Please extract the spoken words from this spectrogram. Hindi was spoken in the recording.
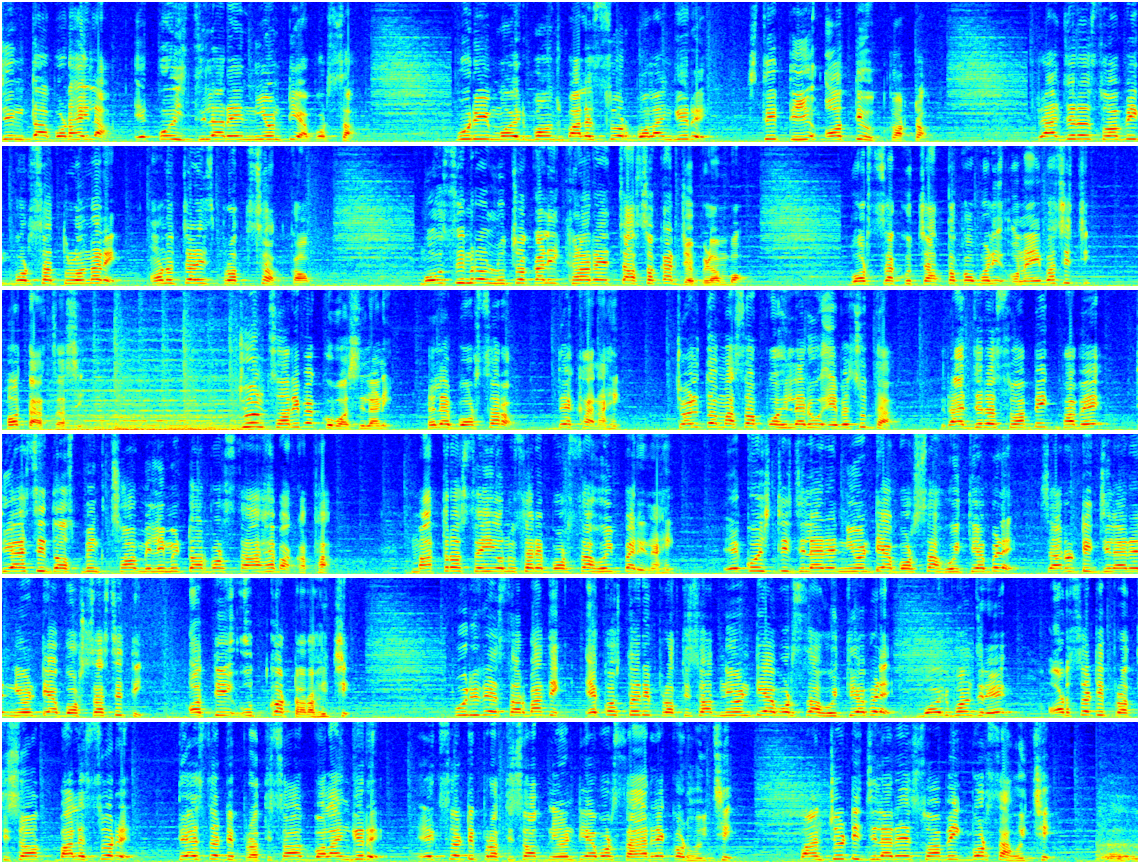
চিন্তা বড়াইলা একইশ জেলার নিয়ন্টিয়া বর্ষা পুরী ময়ূরভঞ্জ বালেশ্বর বলাঙ্গীরে স্থিতি অতি উৎকট রাজ্যের স্বাভাবিক বর্ষা তুলনায় অণচাশ প্রতিশত কম মৌসুমীর লুচকাড়ি খেলরে চাষ কার্য বিলম্ব বর্ষাকু চাতক ভি অনাই বাসিছি হতাশ চাষী জুন সরিবাকু বসিলানি হলে বর্ষার দেখা না চলিত মাস পহিলার এবে সুদ্ধা রাজ্যের স্বাভাবিক ভাবে তিরাশি দশমিক ছ মিলিমিটর বর্ষা হওয়া কথা মাত্র সেই অনুসারে বর্ষা হয়ে পারি না একুশটি জেলায় নিয়ন্টিয়া বর্ষা হয়ে বেড়ে চারোটি জেলার নিয়ন্টিয়া বর্ষা স্থিতি অতি উৎকট রয়েছে পুরীর সর্বাধিক একস্তরি প্রতিশত নিয়ন্টিয়া বর্ষা হয়ে বেড়ে ময়ূরভঞ্জে অড়ষটি প্রতিশত বালেশ্বরের তেষট্টি প্রতিশত বলাঙ্গীরে একষট্টি প্রতিশত নিয়ন্টিয়া বর্ষা রেকর্ড হয়েছে পাঁচটি জেলার স্বাভাবিক বর্ষা হয়েছে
